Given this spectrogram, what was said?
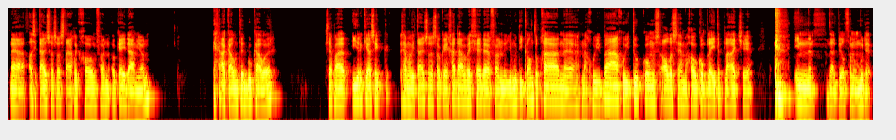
nou ja, als ik thuis was, was het eigenlijk gewoon van, oké Damian, accountant, boekhouder. Zeg maar, iedere keer als ik zeg maar, weer thuis was, oké, okay, ga daar weer verder. Van, je moet die kant op gaan, uh, naar goede baan, goede toekomst. Alles, zeg maar, gewoon complete plaatje in uh, het beeld van mijn moeder.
